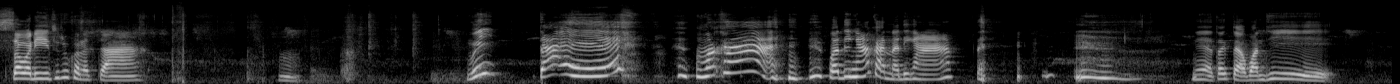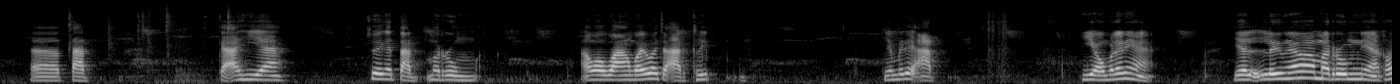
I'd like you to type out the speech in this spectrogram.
สวัสดีทุกๆคนนะจ๊ะอืมวิตาเอ๋มาค่ะสวัสดีงับกันนะดีงับเนี่ยตั้งแต่วันที่อ่อตัดกะอาเฮีย ช่วยกันตัดมารุม เอามาวางไว้ว่าจะอัดคลิป ยังไม่ได้อัด เหี่ยวมาแล้วเนี่ย อย่าลืมนะว่ามารุมเนี่ยเขา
